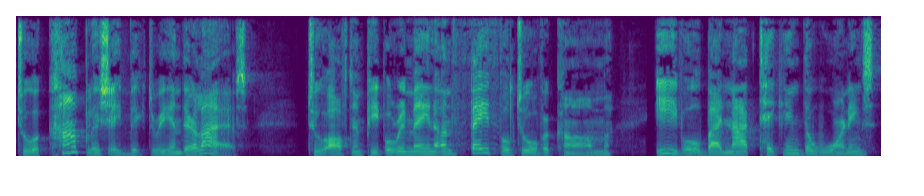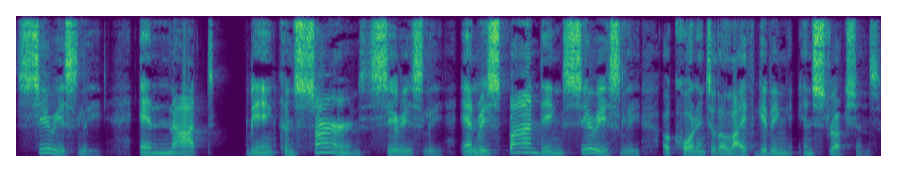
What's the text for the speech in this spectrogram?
to accomplish a victory in their lives. Too often, people remain unfaithful to overcome evil by not taking the warnings seriously and not being concerned seriously and responding seriously according to the life giving instructions.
